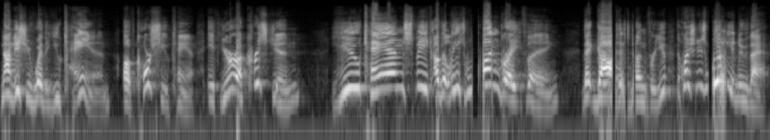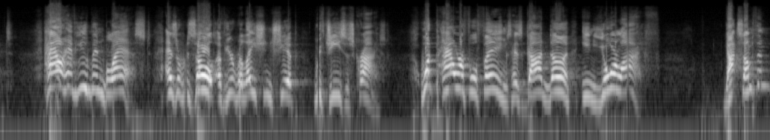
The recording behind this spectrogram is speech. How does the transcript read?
Not an issue of whether you can. Of course you can. If you're a Christian, you can speak of at least one great thing that God has done for you. The question is will you do that? How have you been blessed as a result of your relationship with Jesus Christ? What powerful things has God done in your life? Got something?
